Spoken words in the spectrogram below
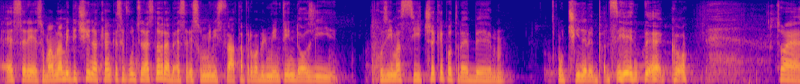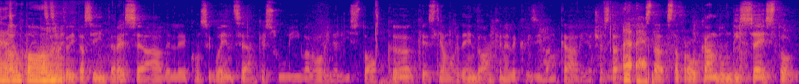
essere, insomma, una medicina che anche se funzionasse dovrebbe essere somministrata probabilmente in dosi così massicce che potrebbe uccidere il paziente, ecco. Cioè, c'è un po'... L'innalzamento dei tassi di interesse ha delle conseguenze anche sui valori degli stock che stiamo vedendo anche nelle crisi bancarie, cioè sta, eh, eh. sta, sta provocando un dissesto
